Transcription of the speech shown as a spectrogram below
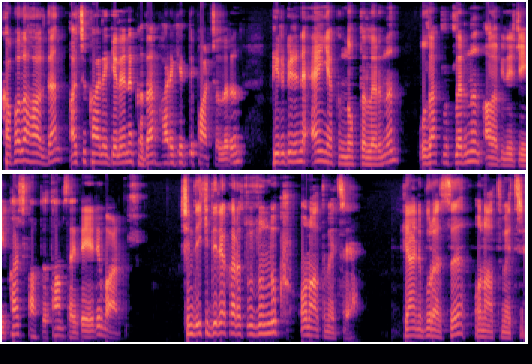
kapalı halden açık hale gelene kadar hareketli parçaların birbirine en yakın noktalarının uzaklıklarının alabileceği kaç farklı tam sayı değeri vardır? Şimdi iki direk arası uzunluk 16 metre. Yani burası 16 metre.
